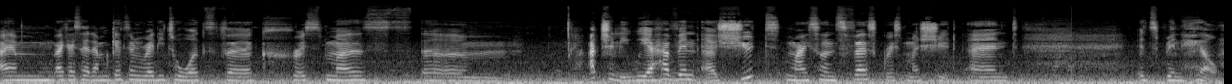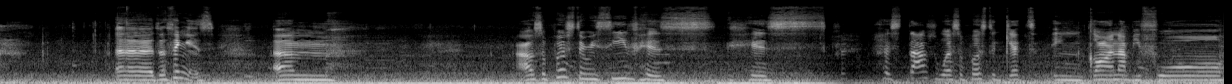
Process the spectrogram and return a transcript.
i am like i said i'm getting ready towards the christmas um actually we are having a shoot my son's first christmas shoot and it's been hell. Uh the thing is um I was supposed to receive his his his staffs were supposed to get in Ghana before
